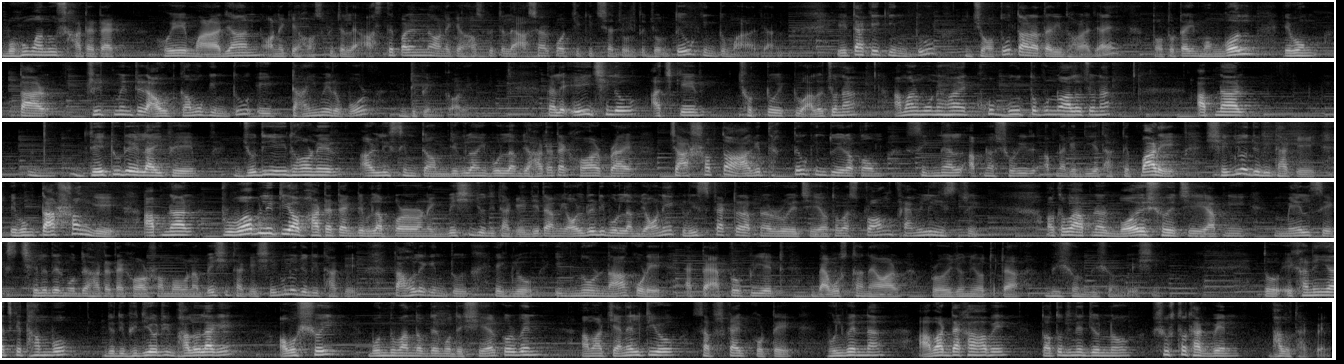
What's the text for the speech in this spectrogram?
বহু মানুষ হার্ট অ্যাটাক হয়ে মারা যান। অনেকে হসপিটালে আসতে পারেন না। অনেকে হসপিটালে আসার পর চিকিৎসা চলতে, চলতেও কিন্তু মারা যান। এটাকে কিন্তু যত তাড়াতাড়ি ধরা যায়, ততটাই মঙ্গল এবং তার ট্রিটমেন্টের আউটকামও কিন্তু এই টাইমের ওপর ডিপেন্ড করে। তাহলে এই ছিল আজকের ছোট্ট একটু আলোচনা। আমার মনে হয় খুব গুরুত্বপূর্ণ আলোচনা। আপনার ডে টু ডে লাইফে যদি এই ধরনের আর্লি সিমটম যেগুলো আমি বললাম যে হার্ট অ্যাটাক হওয়ার প্রায় চার সপ্তাহ আগে থাকতেও কিন্তু এরকম সিগন্যাল আপনার শরীর আপনাকে দিয়ে থাকতে পারে, সেগুলো যদি থাকে এবং তার সঙ্গে আপনার probability of heart attack develop করার অনেক বেশি যদি থাকে, যেটা আমি অলরেডি বললাম যে অনেক রিস্ক ফ্যাক্টর আপনার রয়েছে অথবা স্ট্রং ফ্যামিলি হিস্ট্রি অথবা আপনার বয়স হয়েছে, আপনি মেল সেক্স ছেলেদের মধ্যে হার্ট অ্যাটাক হওয়ার সম্ভাবনা বেশি থাকে, সেগুলো যদি থাকে, তাহলে কিন্তু এগুলো ইগনোর না করে একটা অ্যাপ্রোপ্রিয়েট ব্যবস্থা নেওয়ার প্রয়োজনীয়তাটা ভীষণ ভীষণ বেশি। তো এখানেই আজকে থামবো। যদি ভিডিওটি ভালো লাগে, অবশ্যই বন্ধুবান্ধবদের মধ্যে শেয়ার করবেন। আমার চ্যানেলটিও সাবস্ক্রাইব করতে ভুলবেন না। আবার দেখা হবে। ততদিনের জন্য সুস্থ থাকবেন, ভালো থাকবেন।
